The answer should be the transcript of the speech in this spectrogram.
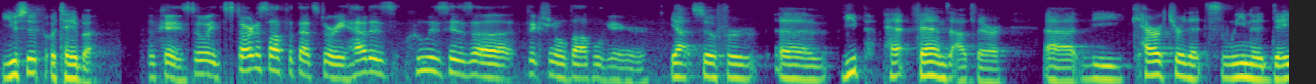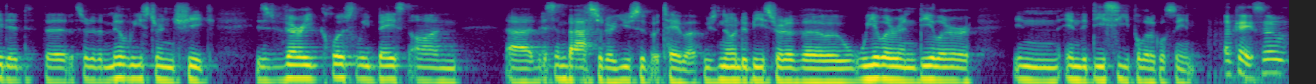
Yusuf Otaiba. Okay, so wait, start us off with that story. How does who is his uh, fictional doppelganger? Yeah, so for uh, Veep fans out there, uh, the character that Selina dated, the sort of the Middle Eastern sheik, is very closely based on uh, this ambassador Yusuf Otaiba, who's known to be sort of a wheeler and dealer in in the DC political scene. Okay, so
